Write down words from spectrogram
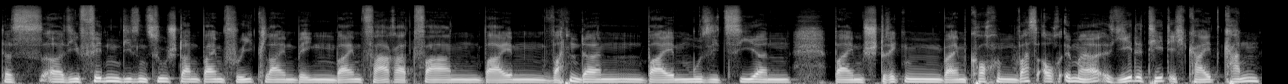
Das, äh, die finden diesen Zustand beim Freeclimbing, beim Fahrradfahren, beim Wandern, beim Musizieren, beim Stricken, beim Kochen, was auch immer. Jede Tätigkeit kann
